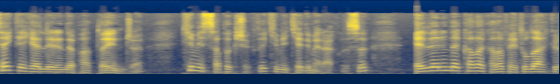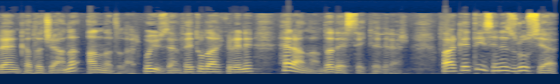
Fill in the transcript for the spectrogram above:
tek tek ellerinde patlayınca kimi sapık çıktı kimi kedi meraklısı ellerinde kala kala Fethullah Gülen katacağını anladılar. Bu yüzden Fethullah Gülen'i her anlamda desteklediler. Fark ettiyseniz Rusya,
